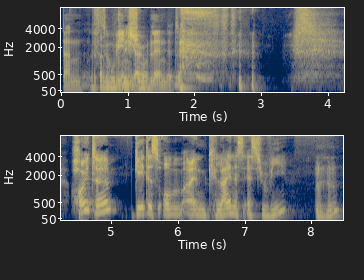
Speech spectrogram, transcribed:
Dann bist Vermutlich du weniger schon. geblendet. Heute geht es um ein kleines SUV. mhm.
